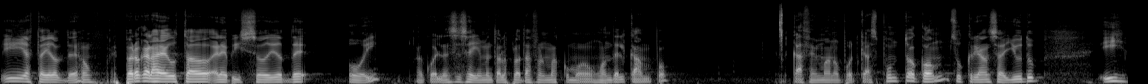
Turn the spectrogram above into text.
Y hasta ahí los dejo. Espero que les haya gustado el episodio de hoy. Acuérdense seguirme en todas las plataformas como Don Juan del Campo, cafemanopodcast.com, suscríbanse a YouTube y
